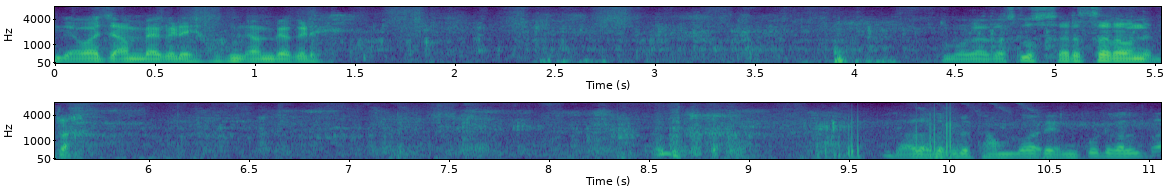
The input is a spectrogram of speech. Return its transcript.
देवाच्या आंब्याकडे हुंड्या आंब्याकडे बघा कसलं सरसरावून येता दादा तिकडे थांबलो रेनकोट घालता.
